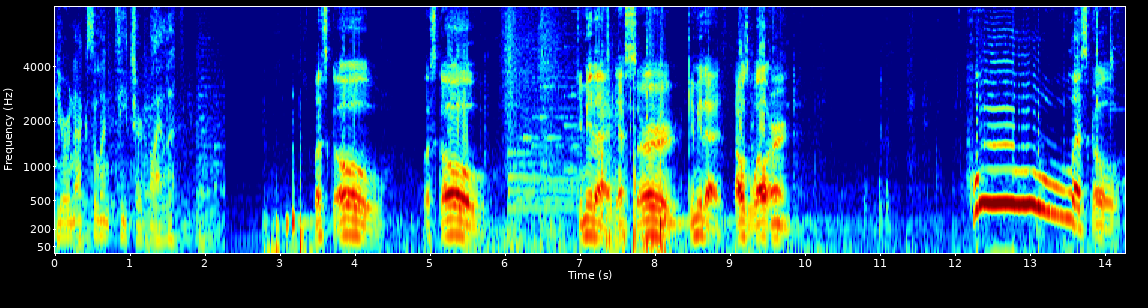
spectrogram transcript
You're an excellent teacher, Byleth. Let's go. Let's go. Give me that. Yes, sir. Give me that. That was well earned. Whoo! Let's go.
